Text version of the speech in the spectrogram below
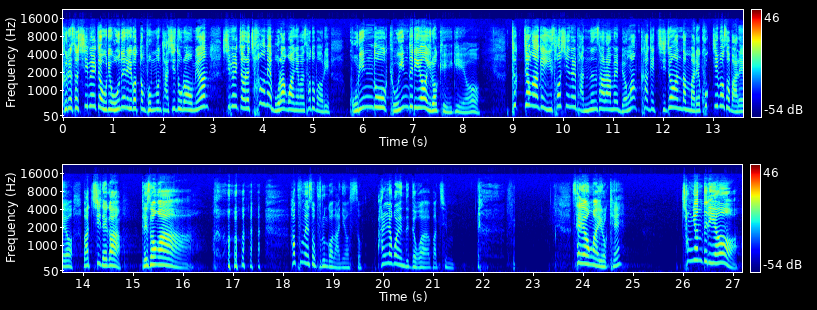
그래서 11절 우리 오늘 읽었던 본문 다시 돌아오면 11절에 처음에 뭐라고 하냐면 사도 바울이 고린도 교인들이여 이렇게 얘기해요. 특정하게 이 서신을 받는 사람을 명확하게 지정한단 말이에요. 콕 집어서 말해요. 마치 내가 대성아 하품해서 부른 건 아니었어. 하려고 했는데 너가 마침 세영아 이렇게 청년들이여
